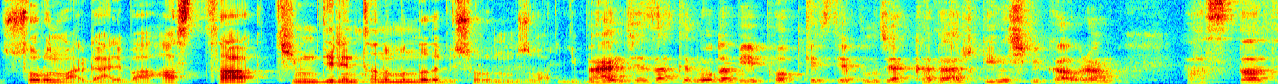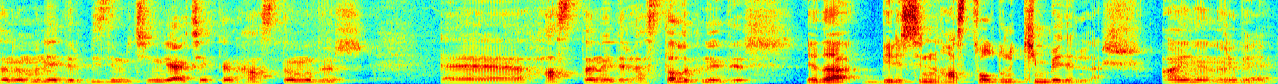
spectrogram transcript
sorun var galiba. Hasta kimdirin tanımında da bir sorunumuz var gibi. Bence zaten o da bir podcast yapılacak kadar geniş bir kavram. Hasta tanımı nedir? Bizim için gerçekten hasta mıdır? E, hasta nedir? Hastalık nedir? Ya da birisinin hasta olduğunu kim belirler? Aynen öyle.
